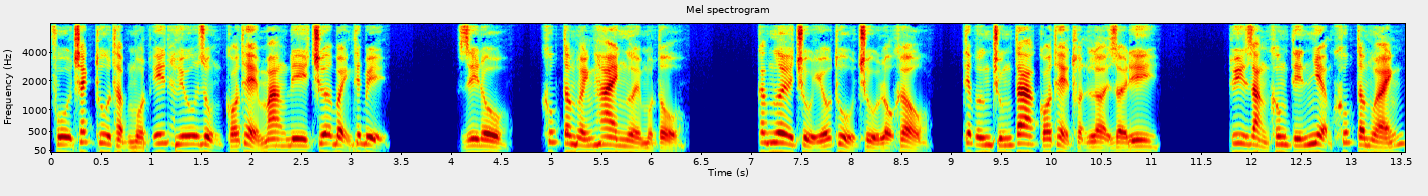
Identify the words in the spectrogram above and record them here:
Phụ trách thu thập một ít hữu dụng có thể mang đi chữa bệnh thiết bị. Di đồ, khúc tâm ánh hai người một tổ. Các ngươi chủ yếu thủ chủ lộ khẩu, tiếp ứng chúng ta có thể thuận lợi rời đi. Tuy rằng không tín nhiệm khúc tâm ánh,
